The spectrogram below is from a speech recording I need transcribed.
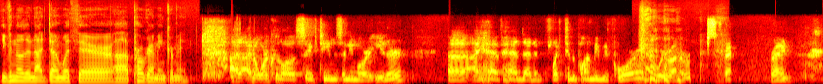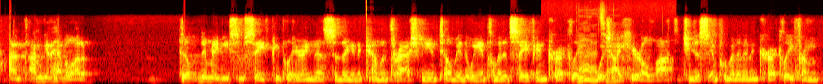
even though they're not done with their uh, program increment? I, I, don't work with a lot of safe teams anymore either. Uh, I have had that inflicted upon me before. we're on a right? I'm, I'm going to have a lot of there, may be some safe people hearing this and they're going to come and thrash me and tell me that we implemented safe incorrectly, which right. I hear a lot that you just implemented it incorrectly from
